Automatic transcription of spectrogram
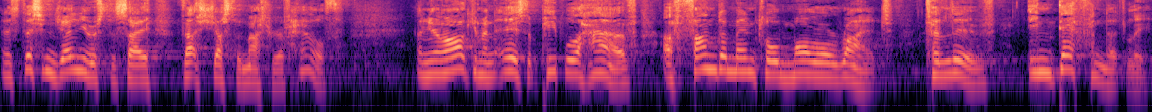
And it's disingenuous to say that's just a matter of health. And your argument is that people have a fundamental moral right to live indefinitely.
